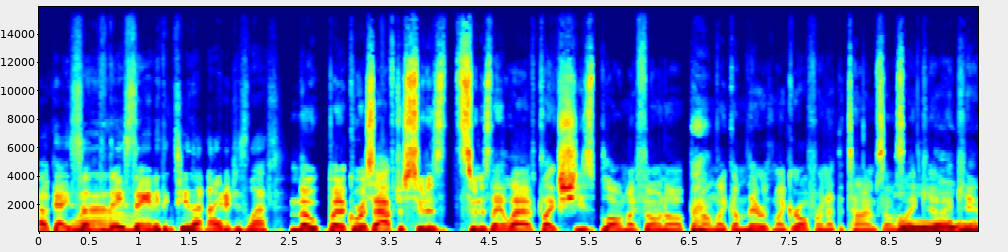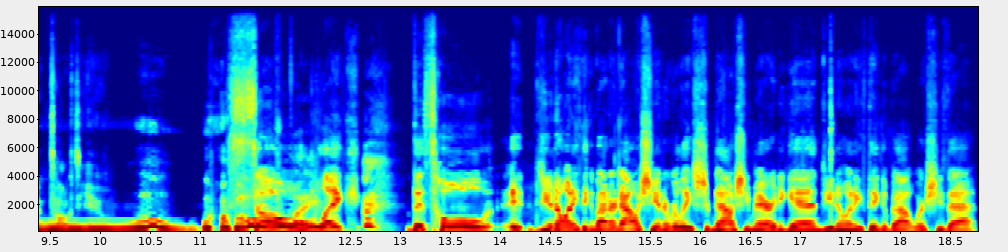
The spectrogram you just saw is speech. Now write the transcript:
Okay, so did they say anything to you that night or just left? Nope. But of course, after soon as soon as they left, like she's blowing my phone up, and I'm like, I'm there with my girlfriend at the time, so I was like, yeah, I can't talk to you. So, like, this whole, it, do you know anything about her now? Is she in a relationship now? Is she married again? Do you know anything about where she's at?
